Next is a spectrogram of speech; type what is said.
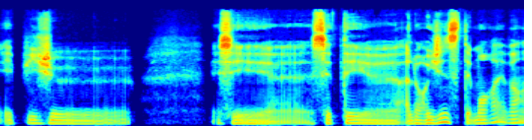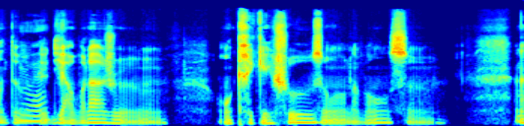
Et puis je. Euh, c'était euh, à l'origine, c'était mon rêve hein, de, Ouais. de dire voilà, je, on crée quelque chose, on avance. euh. Bon,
